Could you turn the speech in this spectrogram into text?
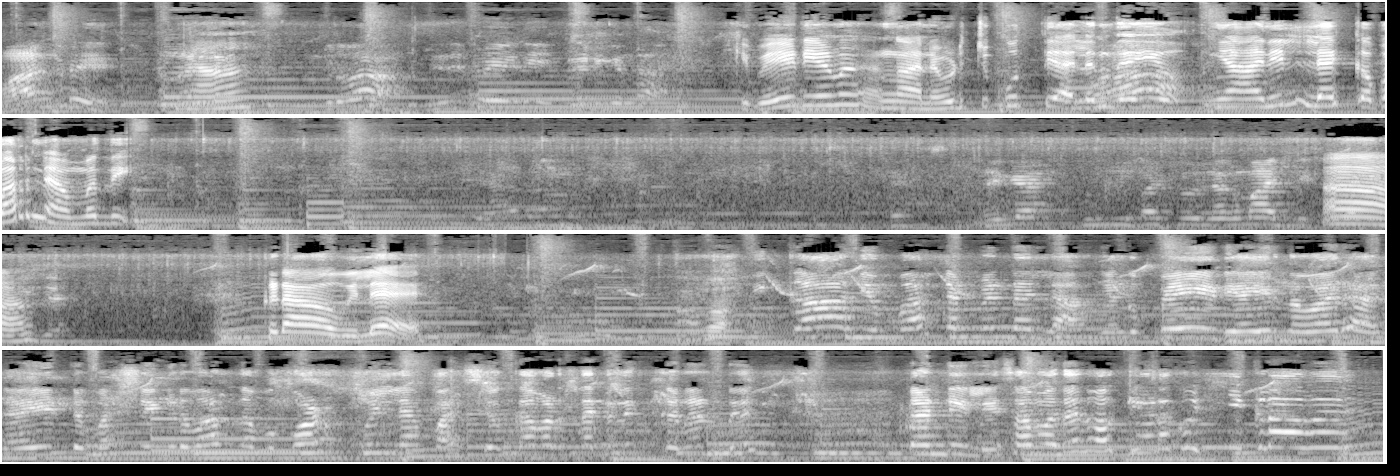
വാ ഇങ്ങട്. ഞാൻ എനിക്ക് പേടിയാണ്. അങ്ങനെ പിടിച്ച് കുത്തിയാൽ എന്ത് ചെയ്യും? ഞാനില്ല ഒക്കെ പറഞ്ഞാ മതി. ആ. കിടാവൂലേ? ആദ്യം ഞങ്ങക്ക് പേടിയായിരുന്നു വരാനായിട്ട്. പക്ഷെ ഇങ്ങോട്ട് വന്നപ്പോ കുഴപ്പമില്ല പശുവൊക്കെ അവിടെ തന്നെ നിൽക്കുന്നുണ്ട് കണ്ടില്ലേ? സമതം നോക്കിയാടെ കുഞ്ഞിക്കിടാവ്.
